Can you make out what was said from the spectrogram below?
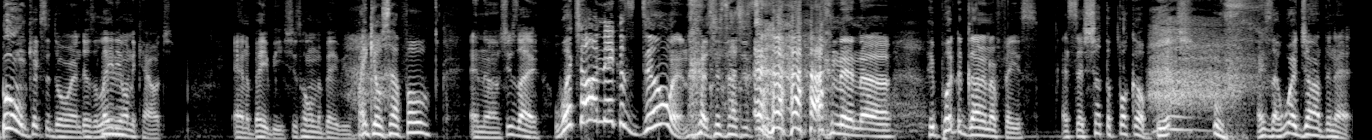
boom, kicks the door in. There's a lady on the couch and a baby. She's holding the baby, Wake yourself, fool. and uh, she's like, "What y'all niggas doing?" That's just how she said. it. and then uh, he put the gun in her face and said, "Shut the fuck up, bitch." Oof. And he's like, "Where Jonathan at?"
